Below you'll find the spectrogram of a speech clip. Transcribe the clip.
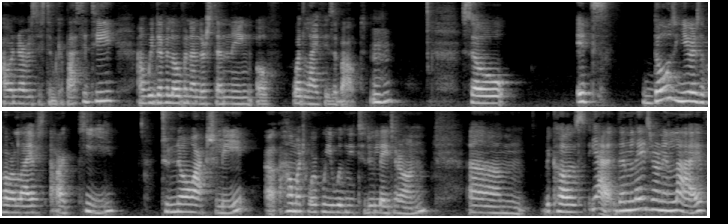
our nervous system capacity and we develop an understanding of what life is about. So it's those years of our lives are key to know actually uh, how much work we will need to do later on. Um, because, yeah, then later on in life,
